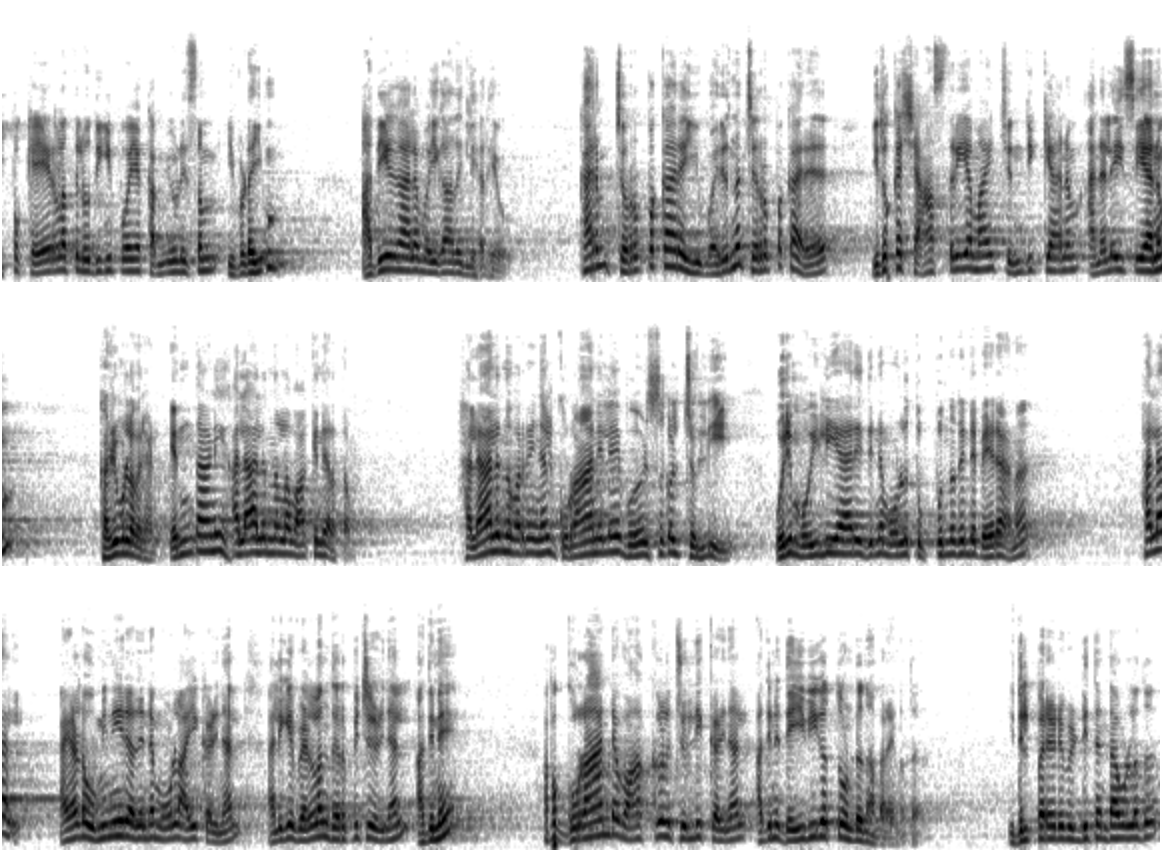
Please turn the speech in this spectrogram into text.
ഇപ്പൊ കേരളത്തിൽ ഒതുങ്ങിപ്പോയ കമ്മ്യൂണിസം ഇവിടെയും അധികകാലം വൈകാതെ കാരണം ചെറുപ്പക്കാരെ ഈ വരുന്ന ചെറുപ്പക്കാര് ഇതൊക്കെ ശാസ്ത്രീയമായി ചിന്തിക്കാനും അനലൈസ് ചെയ്യാനും കഴിവുള്ളവരാണ്. എന്താണ് ഈ ഹലാൽ എന്നുള്ള വാക്കിന്റെ അർത്ഥം? ഹലാൽ എന്ന് പറഞ്ഞു കഴിഞ്ഞാൽ ഖുറാനിലെ വേഴ്സുകൾ ചൊല്ലി ഒരു മൊയ്ലിയാർ ഇതിന്റെ മുകളിൽ തുപ്പുന്നതിന്റെ പേരാണ് ഹലാൽ. അയാളുടെ ഉമിനീര് അതിന്റെ മുകളിലായി കഴിഞ്ഞാൽ അല്ലെങ്കിൽ വെള്ളം തെറിപ്പിച്ചു കഴിഞ്ഞാൽ അതിനെ അപ്പൊ ഖുറാന്റെ വാക്കുകൾ ചൊല്ലിക്കഴിഞ്ഞാൽ അതിന് ദൈവികത്വം ഉണ്ട് എന്നാണ് പറയണത്. ഇതിൽ പര ഒരു വിഡിത്ത് എന്താ ഉള്ളത്?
